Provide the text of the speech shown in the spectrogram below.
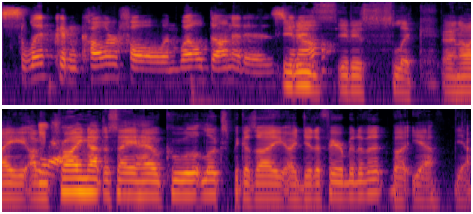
slick and colorful and well done it is. It know? is. It is slick, and I I'm yeah. trying not to say how cool it looks because I I did a fair bit of it, but yeah, yeah,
